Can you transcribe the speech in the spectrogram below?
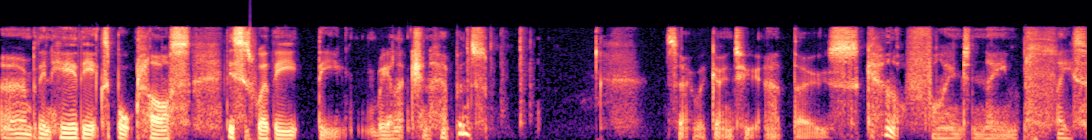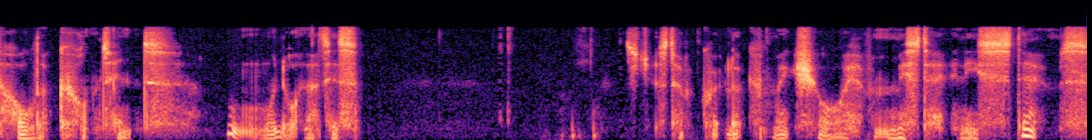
Um, within here, the export class, this is where the, the real action happens. So we're going to add those. Cannot find name placeholder content. Ooh, wonder why that is. Let's just have a quick look, make sure I haven't missed any steps.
